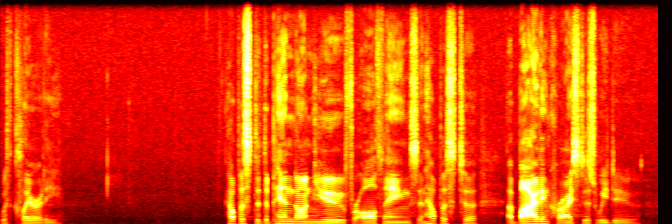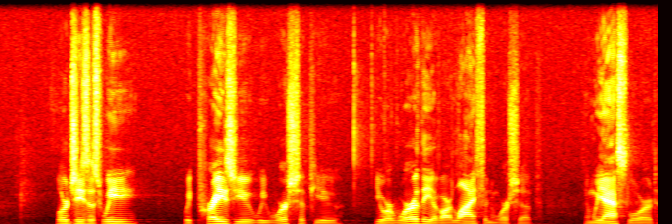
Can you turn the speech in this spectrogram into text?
with clarity. Help us to depend on you for all things and help us to abide in Christ as we do. Lord Jesus, we, we praise you, we worship you. You are worthy of our life and worship. And we ask, Lord,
